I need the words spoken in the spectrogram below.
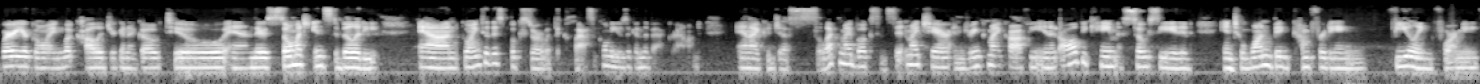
where you're going, what college you're going to go to, and there's so much instability. And going to this bookstore with the classical music in the background, and I could just select my books and sit in my chair and drink my coffee, and it all became associated into one big comforting feeling for me.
